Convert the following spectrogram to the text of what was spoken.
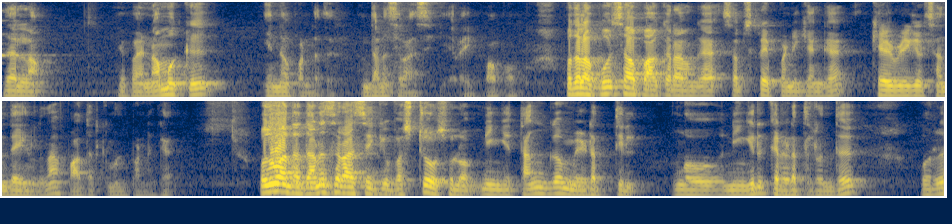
இதெல்லாம். இப்போ நமக்கு என்ன பண்ணுது? தனுசு ராசிக்கு ரைட் பார்ப்போம். முதல்ல புதுசாக பார்க்குறவங்க சப்ஸ்கிரைப் பண்ணிக்கோங்க. கேள்விகள் சந்தேகங்கள் தான் பார்த்துட்டு கமெண்ட் பண்ணுங்கள் பொதுவாக அந்த தனுசு ராசிக்கு ஃபஸ்ட்டு ஒரு சொல்லுவோம். நீங்கள் தங்கும் இடத்தில் உங்கள் நீங்கள் இருக்கிற இடத்துலேருந்து ஒரு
